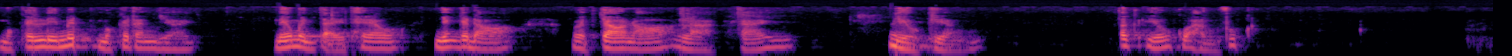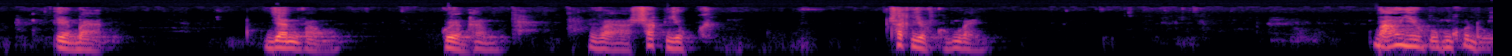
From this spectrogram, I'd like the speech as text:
một cái limit, một cái ranh giới. Nếu mình chạy theo những cái đó và cho nó là cái điều kiện tất yếu của hạnh phúc. Tiền bạc, danh vọng, quyền hành và sắc dục. Sắc dục cũng vậy. Bao nhiêu cũng có đủ.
